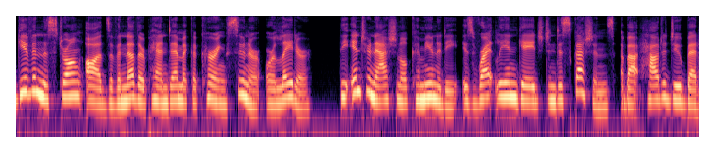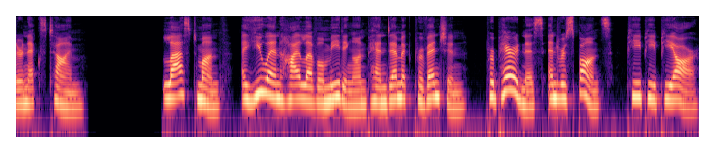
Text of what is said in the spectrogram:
Given the strong odds of another pandemic occurring sooner or later, the international community is rightly engaged in discussions about how to do better next time. Last month, a UN high level meeting on pandemic prevention, preparedness and response, PPPR,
